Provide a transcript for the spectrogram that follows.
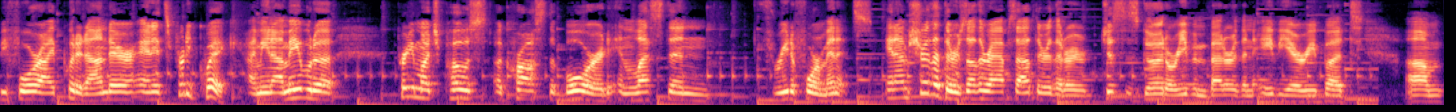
before I put it on there and it's pretty quick. I mean, I'm able to pretty much post across the board in less than three to four minutes. And I'm sure that there's other apps out there that are just as good or even better than Aviary, but um,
